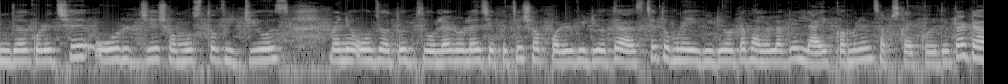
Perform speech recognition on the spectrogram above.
এনজয় করেছে। ওর যে সমস্ত ভিডিওস মানে ও যত জোলা রোলা চেপেছে, সব পরের ভিডিওতে আসছে। তোমরা এই ভিডিওটা ভালো লাগলে লাইক কমেন্ট অ্যান্ড সাবস্ক্রাইব করে দিও। টাটা!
